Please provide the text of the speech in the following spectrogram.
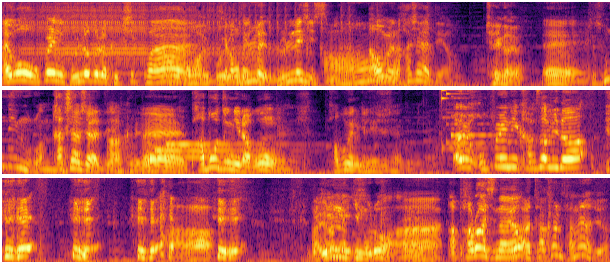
아이고, 돌려 돌려 급식판. 아, 또 룰렛. 룰렛이 있습니다. 아. 나오면 하셔야 돼요. 제가요? 예. 저 손님으로 왔는데. 같이 하셔야 돼요. 아, 그래요? 예, 바보둥이라고 네. 바보 연기를 해주셔야 됩니다. 아유, 오빠님 감사합니다. 아, 아 이런 느낌으로. 네. 아, 아, 바로 하시나요? 아, 다 그럼 당연하죠.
